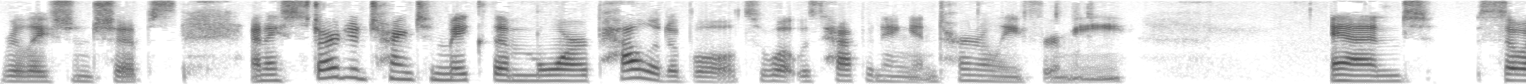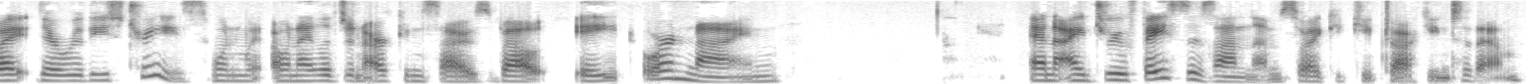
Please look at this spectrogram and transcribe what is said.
relationships and I started trying to make them more palatable to what was happening internally for me. And so I there were these trees when when I lived in Arkansas I was about 8 or 9 and I drew faces on them so I could keep talking to them.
